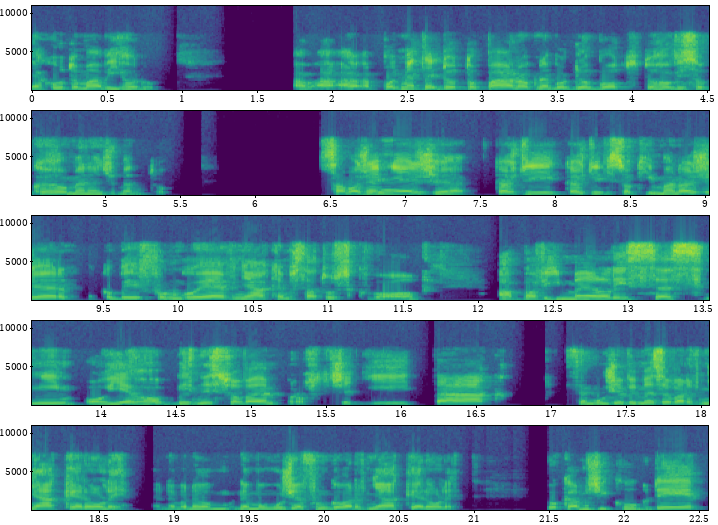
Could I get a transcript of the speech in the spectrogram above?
jakou to má výhodu. A, a, a pojďme teď do topánok nebo do bod toho vysokého managementu. Samozřejmě, že každý, každý vysoký manažer funguje v nějakém status quo a bavíme-li se s ním o jeho biznisovém prostředí, tak se může vymezovat v nějaké roli nebo, nebo, nebo může fungovat v nějaké roli. V okamžiku, kdy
